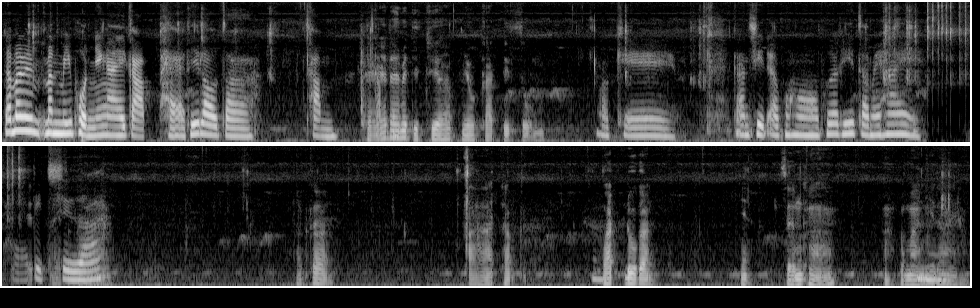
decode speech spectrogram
แล้วมันมันมีผลยังไงกับแผลที่เราจะทำแผลได้ไม่ติดเชื้อครับมีโอกาสติดสูง โอเค การฉีดแอลกอฮอล์เพื่อที่จะไม่ให้แผลติดเชื้อ แล้วก็สะอาดครับ วัดดูก่อน เนี่ยเสริมขาอะประมาณนี้ได้ครับ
